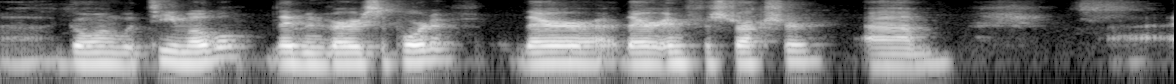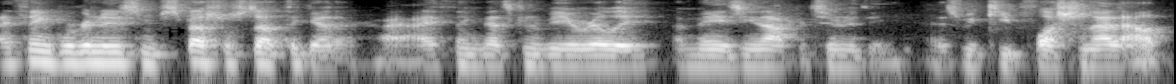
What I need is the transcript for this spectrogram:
uh, going with T-Mobile. They've been very supportive. Their their infrastructure. Um, I think we're going to do some special stuff together. I, I think that's going to be a really amazing opportunity as we keep flushing that out.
